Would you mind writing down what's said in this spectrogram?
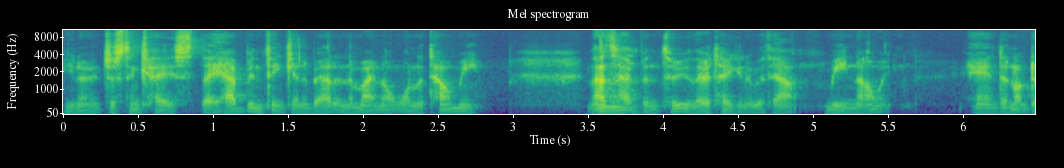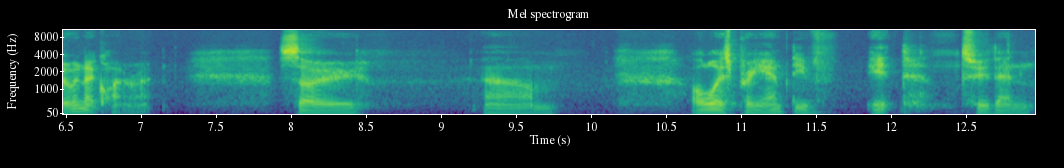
you know just in case they have been thinking about it and they might not want to tell me. And that's happened too. They're taking it without me knowing and they're not doing it quite right. So um, always preemptive it to then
